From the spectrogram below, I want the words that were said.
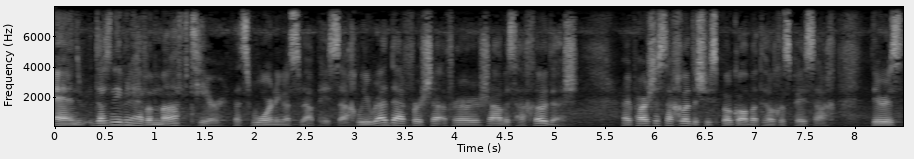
And it doesn't even have a maftir that's warning us about Pesach. We read that for, for Shabbos HaChodesh. Right, Parshas HaChodesh, we spoke all about the Hilchos Pesach. There is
